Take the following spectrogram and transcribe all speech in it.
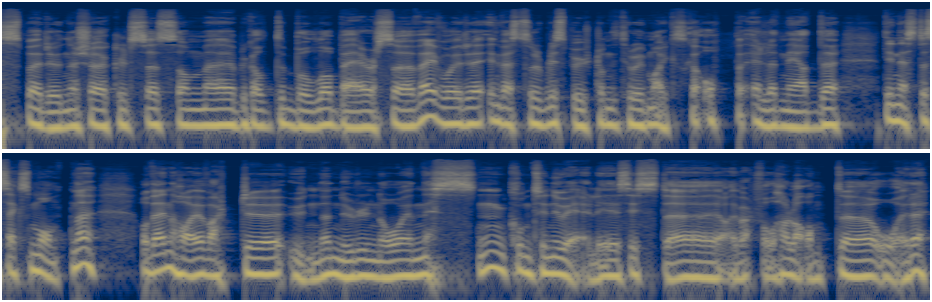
spørreundersøkelse som eh, blir kalt Bull og Bear Survey, hvor investorer blir spurt om de tror markedet skal opp eller ned de neste seks månedene. Og Den har jo vært eh, under null nå nesten kontinuerlig de siste ja, i hvert fall halvannet året.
